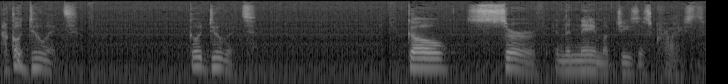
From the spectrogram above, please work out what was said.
now go do it. Go do it. Go serve in the name of Jesus Christ.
